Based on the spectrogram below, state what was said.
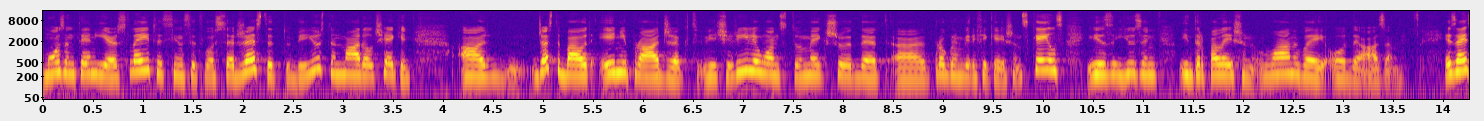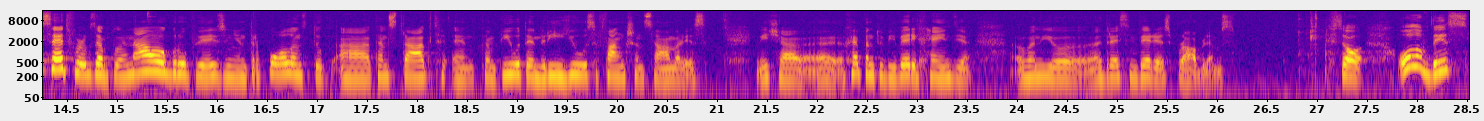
more than 10 years later, since it was suggested to be used in model checking, uh, just about any project which really wants to make sure that uh, program verification scales is using interpolation one way or the other. As I said, for example, in our group, we're using interpolants to uh, construct and compute and reuse function summaries, which are, uh, happen to be very handy when you're addressing various problems. So all of this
